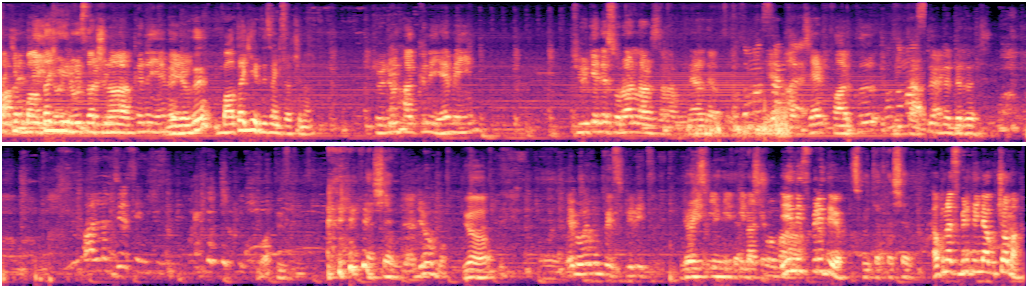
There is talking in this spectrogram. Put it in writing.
Sanki balta girdi saçına. Hakkını yemeyin. Balta girdi sanki saçına. Çocuğun hakkını yemeyin. Türkiye'de sorarlar sana bunu nerede yaptın? O zaman sen de acayip farklı O bir zaman tarz. Dur dur dur. Parlatıyor seni şimdi. Tashem. Geliyor mu? Yo. Hebu mpe spirit. Yo, In- spirit in- ya Inachoma. Hii ni spirit hiyo. Spirit ya Tashem. Hakuna spirit ingine ya kuchoma.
